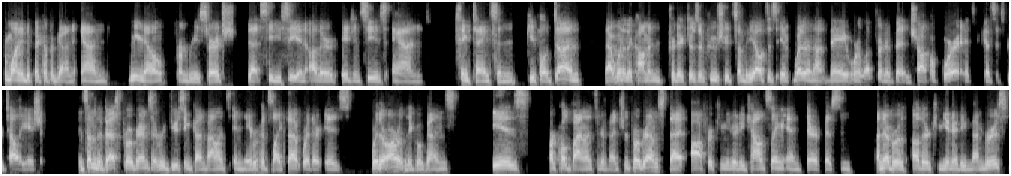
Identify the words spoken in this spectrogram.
from wanting to pick up a gun. And we know from research that CDC and other agencies and think tanks and people have done that one of the common predictors of who shoots somebody else is if, whether or not they or a loved one have been shot before, and it's because it's retaliation. And some of the best programs at reducing gun violence in neighborhoods like that, where there is where there are illegal guns, is are called violence intervention programs that offer community counseling and therapists and a number of other community members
